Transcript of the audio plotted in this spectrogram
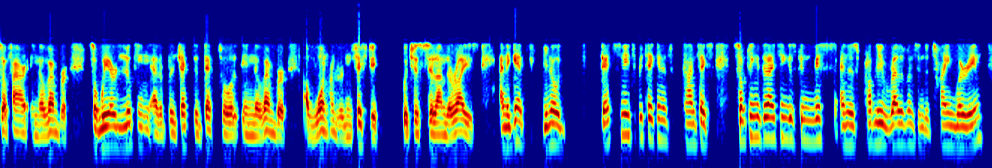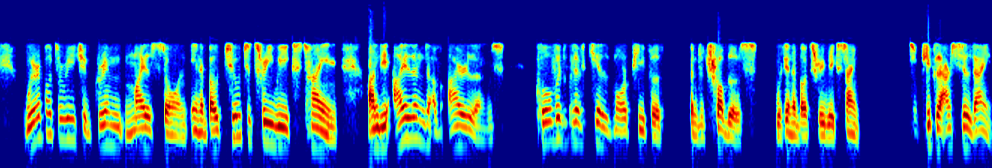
so far in November. So we are looking at a projected death toll in November of 150, which is still on the rise. And again, you know, deaths need to be taken into context. Something that I think has been missed and is probably relevant in the time we're in. We're about to reach a grim milestone in about two to three weeks' time. On the island of Ireland, COVID will have killed more people than the Troubles within about three weeks' time. So people are still dying.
